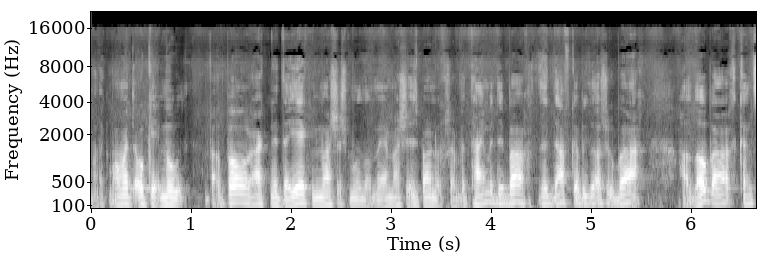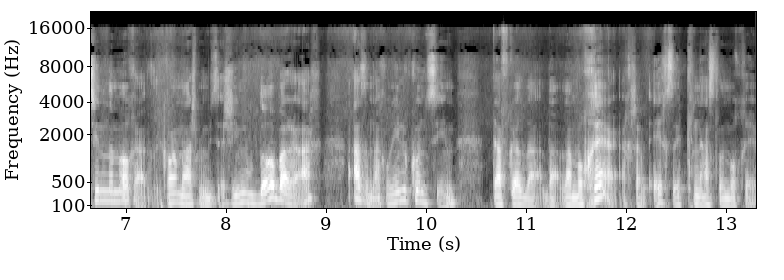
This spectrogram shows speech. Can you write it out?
אבל כמו אומרת, אוקיי, מעולה. אבל בואו רק נדייק ממה ששמואל אומר, מה שהסברנו עכשיו. ותיימא דברח, זה דווקא בגלל שהוא ברח. הלא ברח, כנסים למוכר. זה כבר משמע מזה שאם הוא לא ברח, אז אנחנו היינו כונסים דווקא למוכר. עכשיו, איך זה קנס למוכר?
